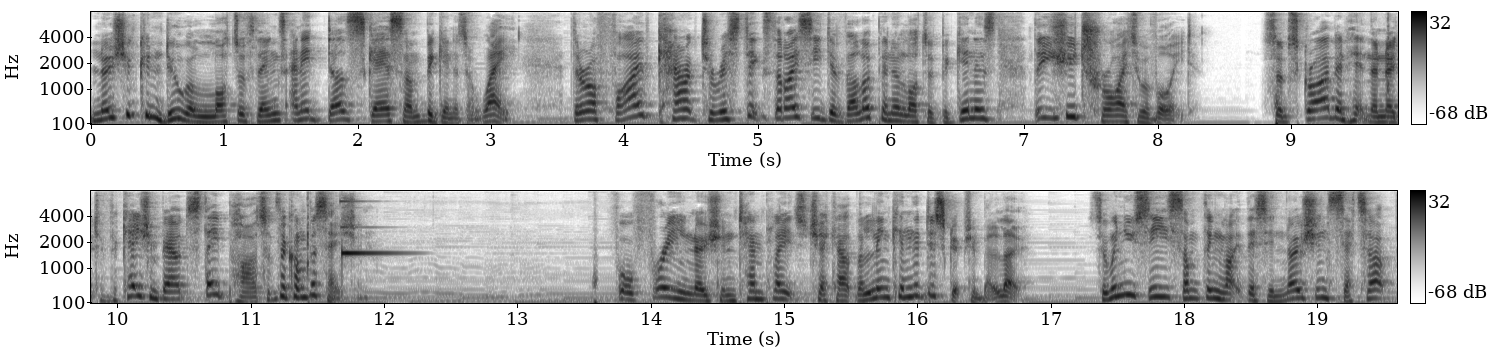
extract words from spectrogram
Notion can do a lot of things and it does scare some beginners away. There are 5 characteristics that I see develop in a lot of beginners that you should try to avoid. Subscribe and hit the notification bell to stay part of the conversation. For free Notion templates, check out the link in the description below. So when you see something like this in Notion set up,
